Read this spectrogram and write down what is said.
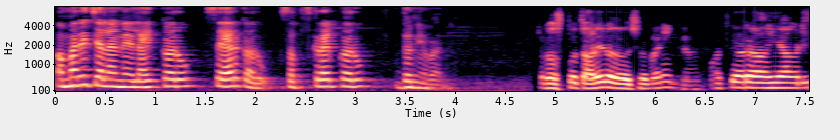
અમારી ચેનલને લાઇક કરો, શેર કરો, સબસ્ક્રાઇબ કરો. ધન્યવાદ. રસ્તો ચાલી રહ્યો છે અત્યારે અહીંયા આગળ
